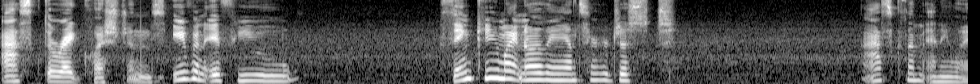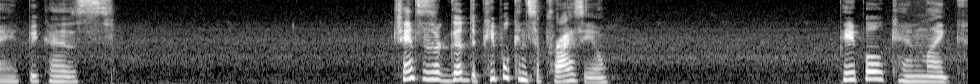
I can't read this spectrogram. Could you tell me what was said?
ask the right questions. Even if you think you might know the answer, just ask them anyway because chances are good that people can surprise you. People can, like,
